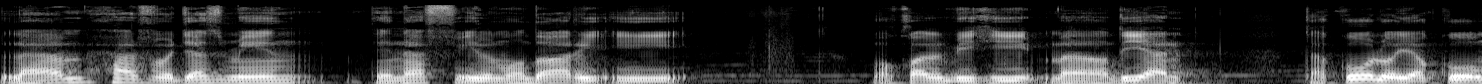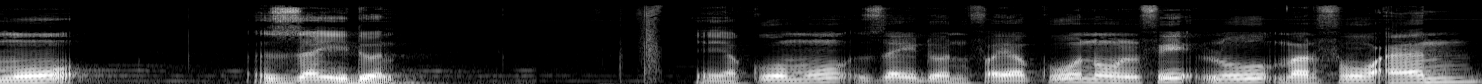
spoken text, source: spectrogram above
lam harfu jazmin لنفي المضارع وقلبه ماضيا. تقول يقوم زيد. يقوم زيد. فيكون الفعل مرفوعا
